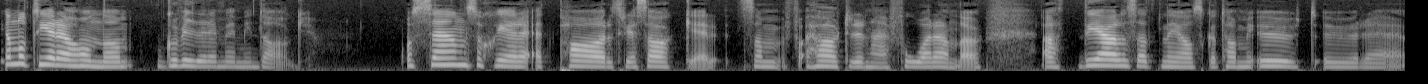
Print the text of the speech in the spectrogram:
Jag noterar honom, går vidare med min dag. Och sen så sker det ett par, tre saker som hör till den här fåran då. Att dels att när jag ska ta mig ut ur eh,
